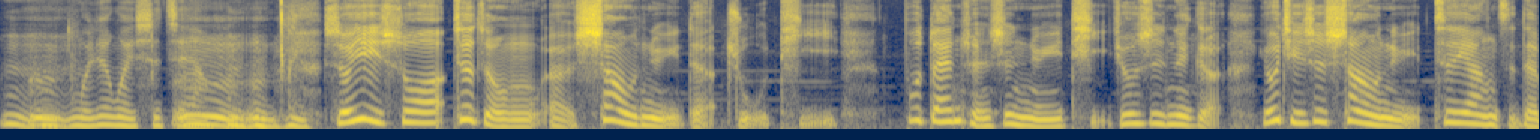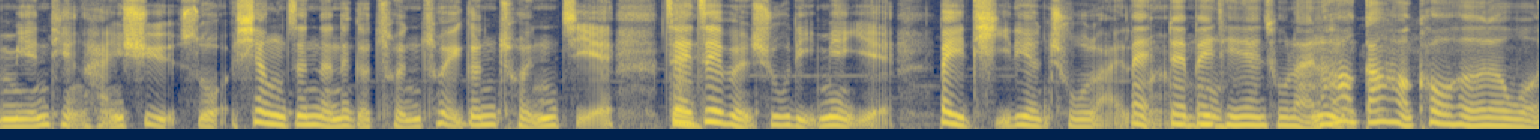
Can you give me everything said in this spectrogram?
嗯嗯，我认为是这样。嗯嗯嗯，所以说这种呃少女的主题。不单纯是女体，就是那个，尤其是少女这样子的腼腆含蓄所象征的那个纯粹跟纯洁，在这本书里面也被提炼出来了。对，对，被提炼出来，然后刚好扣合了我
